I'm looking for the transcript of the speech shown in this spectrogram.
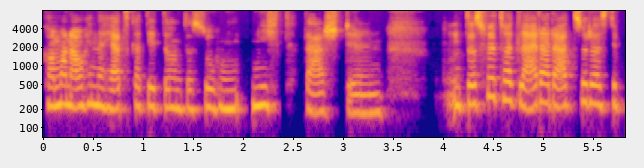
kann man auch in der Herzkatheteruntersuchung nicht darstellen. Und das führt halt leider dazu, dass die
